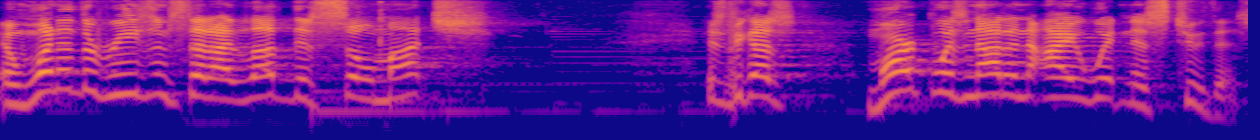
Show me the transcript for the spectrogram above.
And one of the reasons that I love this so much is because Mark was not an eyewitness to this,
